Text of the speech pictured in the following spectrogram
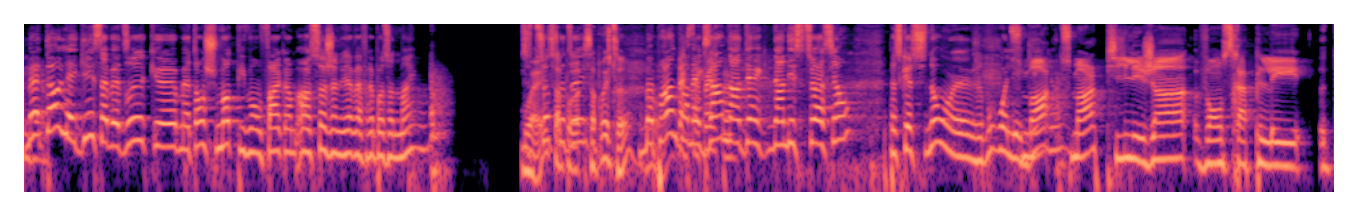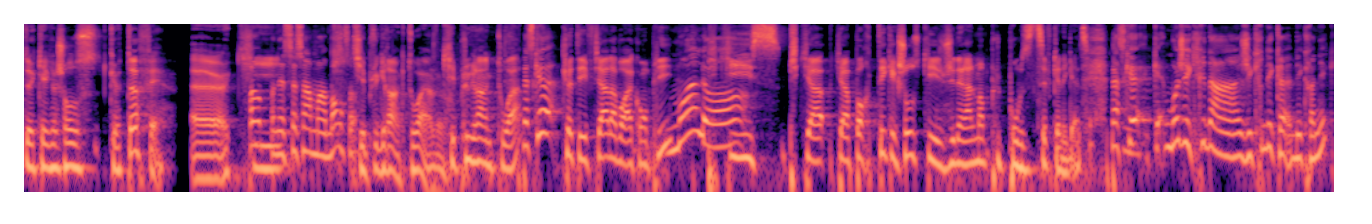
mettons les gays, ça veut dire que mettons je suis morte puis ils vont me faire comme ah ça Geneviève elle ferait pas ça de même. C'est Ouais, ça, ça, pourrait, ça pourrait être ça. Me prendre Ben, comme exemple dans des, dans des situations parce que sinon euh, je où les tu gays. meurs, tu meurs, puis les gens vont se rappeler de quelque chose que t'as fait, euh, qui, Ah, pas nécessairement bon ça. Qui est plus grand que toi, là. qui est plus grand que toi, Parce que que t'es fier d'avoir accompli, Moi, là- puis qui, puis qui a, qui a apporté quelque chose qui est généralement plus positif que négatif. Parce que, que moi j'écris dans j'écris des, des chroniques.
